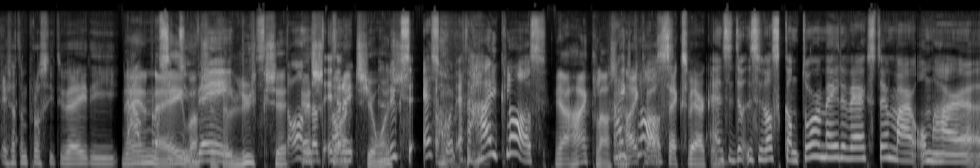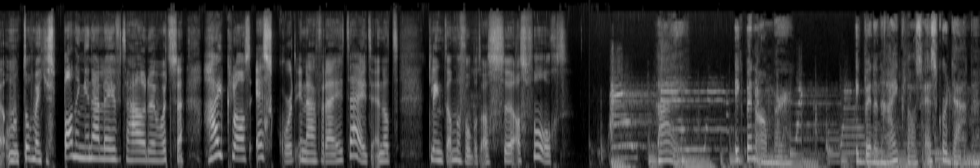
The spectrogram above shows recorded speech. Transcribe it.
Is dat een prostituee die... Nee, Nou, nee, wacht prostituee. Luxe dat is escort, een jongens. luxe escort, echt high class. Ja, high class. High high class. class sekswerker. En ze, was kantoormedewerkster, maar om, haar, eh, om toch een beetje spanning in haar leven te houden, wordt ze high class escort in haar vrije tijd. En dat klinkt dan bijvoorbeeld als, eh, als volgt. Hi, ik ben Amber. Ik ben een high-class escort dame.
